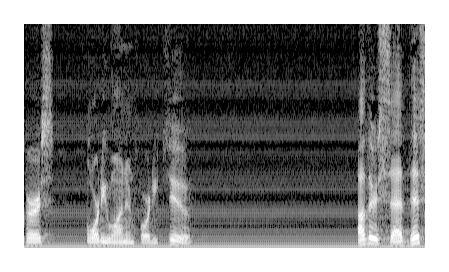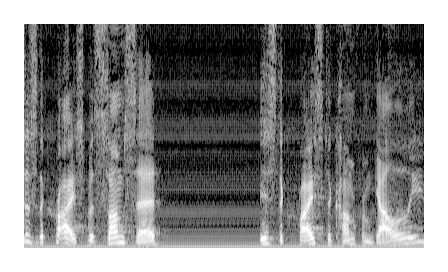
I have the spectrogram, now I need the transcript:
Verse 41 and 42. Others said, This is the Christ, but some said, Is the Christ to come from Galilee?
